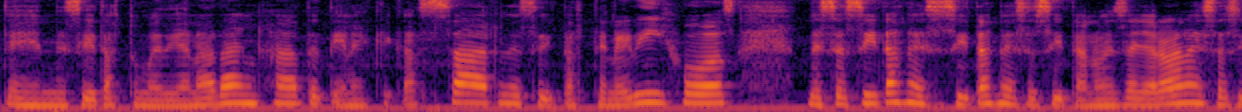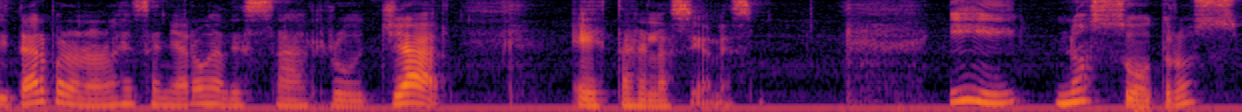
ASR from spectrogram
necesitas tu media naranja, te tienes que casar, necesitas tener hijos, necesitas, necesitas, necesitas. Nos enseñaron a necesitar, pero no nos enseñaron a desarrollar estas relaciones. Y nosotros,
